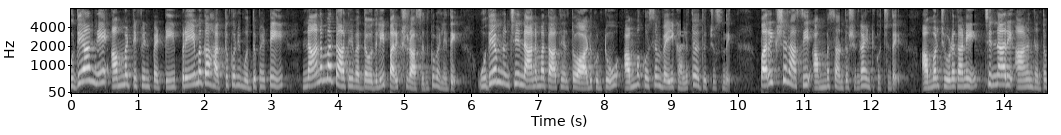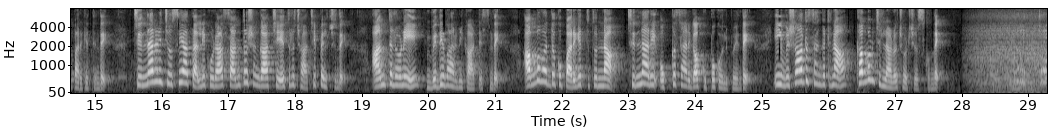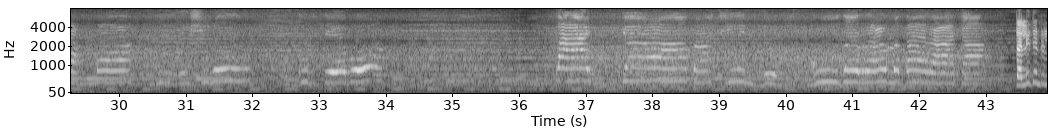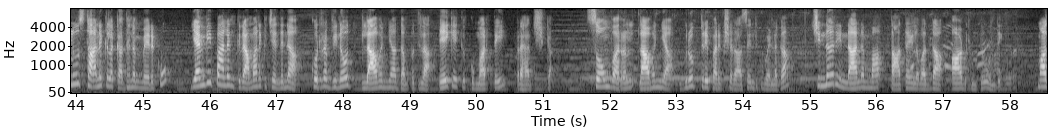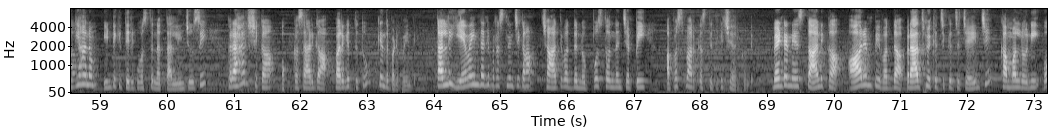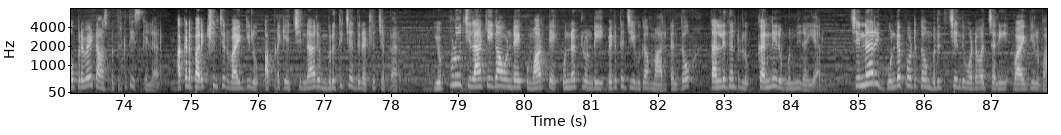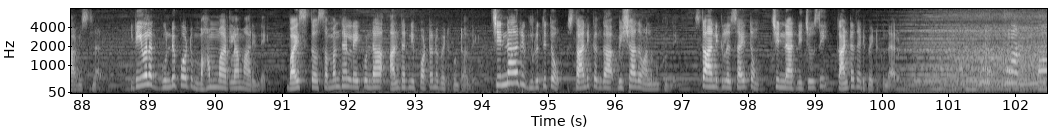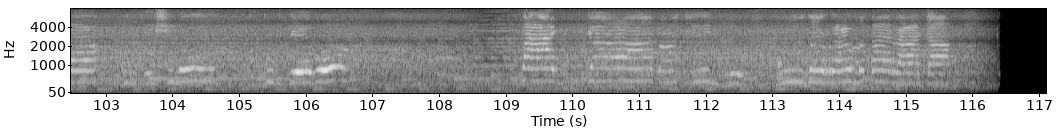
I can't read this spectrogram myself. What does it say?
ఉదయాన్నే అమ్మ టిఫిన్ పెట్టి ప్రేమగా హత్తుకుని ముద్దు పెట్టి నానమ్మ తాతయ్య వద్ద వదిలి పరీక్ష రాసేందుకు వెళ్ళింది. ఉదయం నుంచి నానమ్మ తాతయ్యలతో ఆడుకుంటూ అమ్మ కోసం వెయ్యి కళ్ళతో ఎదురుచూసింది పరీక్ష రాసి అమ్మ సంతోషంగా ఇంటికొచ్చింది. అమ్మను చూడగానే చిన్నారి ఆనందంతో పరిగెత్తింది. చిన్నారిని చూసి ఆ తల్లి కూడా సంతోషంగా చేతులు చాచి పిలిచింది. అంతలోనే విధి వారిని కాటేసింది. అమ్మ వద్దకు పరిగెత్తుతున్న చిన్నారి ఒక్కసారిగా కుప్పకూలిపోయింది ఈ విషాద సంఘటన ఖమ్మం జిల్లాలో చోటు చేసుకుంది. తల్లిదండ్రులు స్థానికుల కథనం మేరకు ఎంవిపాలెం గ్రామానికి చెందిన కుర్ర వినోద్ లావణ్య దంపతుల ఏకైక కుమార్తె ప్రహర్షిక. సోమవారం లావణ్య గ్రూప్ త్రీ పరీక్ష రాసేందుకు వెళ్ళగా చిన్నారి నానమ్మ తాతయ్యల వద్ద ఆడుకుంటూ ఉంది. మధ్యాహ్నం ఇంటికి తిరిగి వస్తున్న తల్లిని చూసి ప్రహర్షిక ఒక్కసారిగా పరిగెత్తుతూ కింద పడిపోయింది. తల్లి ఏమైందని ప్రశ్నించగా ఛాతి వద్ద నొప్పొస్తోందని చెప్పి అపస్మారక స్థితికి చేరుకుంది. వెంటనే స్థానిక ఆర్ఎంపీ వద్ద ప్రాథమిక చికిత్స చేయించి ఖమ్మంలోని ఓ ప్రైవేట్ ఆసుపత్రికి తీసుకెళ్ళారు. అక్కడ పరీక్షించిన వైద్యులు అప్పటికే చిన్నారి మృతి చెందినట్లు చెప్పారు. ఎప్పుడూ చిలాకీగా ఉండే కుమార్తె ఉన్నట్లుండి విగతజీవిగా మారటంతో తల్లిదండ్రులు కన్నీరు మున్నీరయ్యారు. చిన్నారి గుండెపోటుతో మృతి చెంది ఉండవచ్చని వైద్యులు భావిస్తున్నారు. ఇటీవల గుండెపోటు మహమ్మారిలా మారింది. వయసుతో సంబంధం లేకుండా అందరినీ పొట్టన పెట్టుకుంటోంది. చిన్నారి మృతితో స్థానికంగా విషాదం అలముకుంది. స్థానికులు సైతం చిన్నారిని చూసి కంటతడి పెట్టుకున్నారు.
